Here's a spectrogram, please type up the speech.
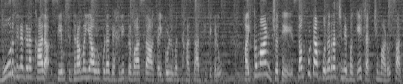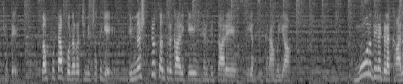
ಮೂರು ದಿನಗಳ ಕಾಲ ಸಿಎಂ ಸಿದ್ದರಾಮಯ್ಯ ಅವರು ಕೂಡ ದೆಹಲಿ ಪ್ರವಾಸ ಕೈಗೊಳ್ಳುವಂತಹ ಸಾಧ್ಯತೆಗಳು. ಹೈಕಮಾಂಡ್ ಜೊತೆ ಸಂಪುಟ ಪುನರಚನೆ ಬಗ್ಗೆ ಚರ್ಚೆ ಮಾಡೋ ಸಾಧ್ಯತೆ. ಸಂಪುಟ ಪುನರಚನೆ ಜೊತೆಗೆ ಇನ್ನಷ್ಟು ತಂತ್ರಗಾರಿಕೆ ಹೆಣೆದಿದ್ದಾರೆ ಸಿಎಂ ಸಿದ್ದರಾಮಯ್ಯ. ಮೂರು ದಿನಗಳ ಕಾಲ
